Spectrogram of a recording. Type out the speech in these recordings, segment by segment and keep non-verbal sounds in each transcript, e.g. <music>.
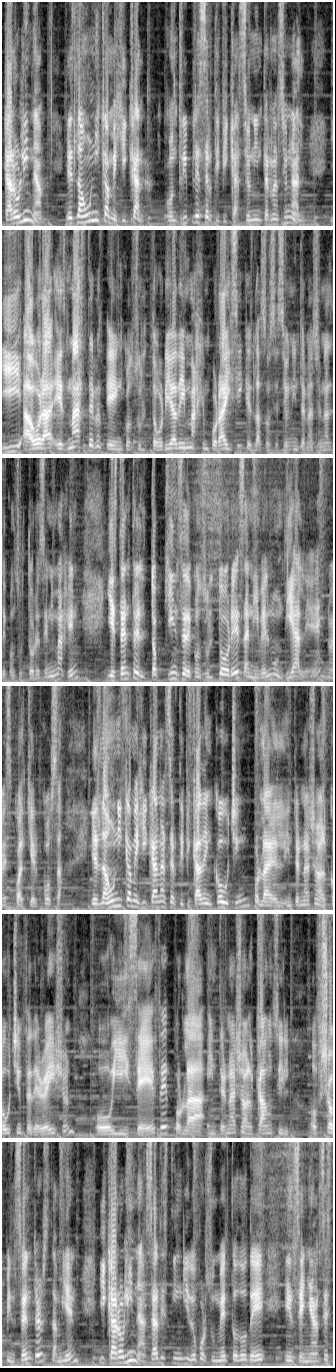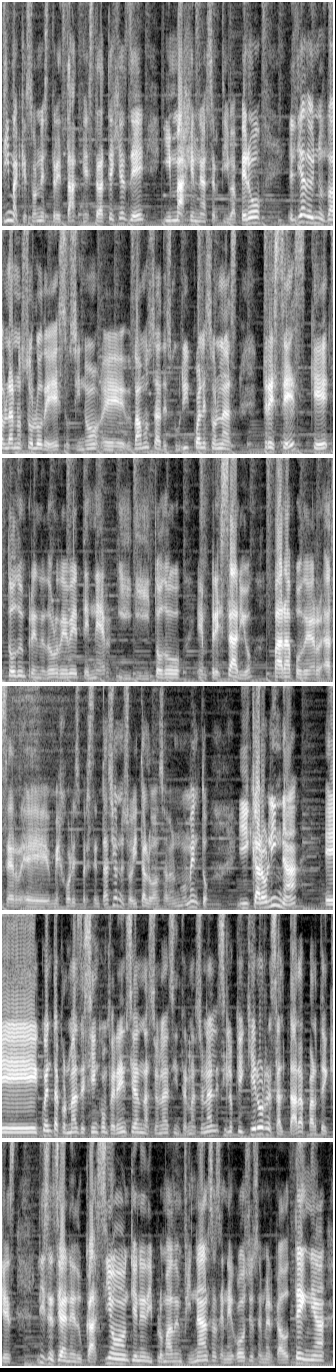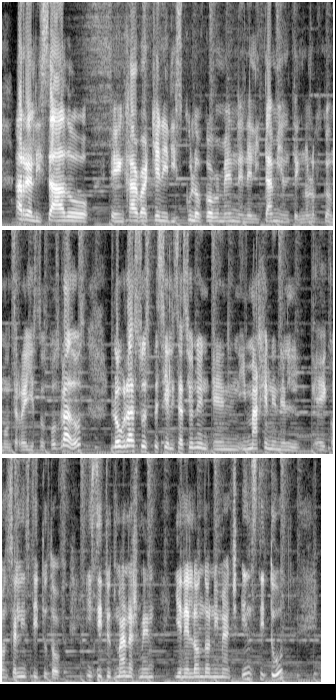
Carolina es la única mexicana con triple certificación internacional y ahora es máster en consultoría de imagen por ICI, que es la Asociación Internacional de Consultores en Imagen, y está entre el top 15 de consultores a nivel mundial, ¿eh? no es cualquier cosa. Es la única mexicana certificada en coaching por la International Coaching Federation o ICF, por la International Council of Shopping Centers también. Y Carolina se ha distinguido por su método de enseñanza estima, que son estrategias de imagen asertiva. Pero el día de hoy nos va a hablar no solo de eso, sino eh, vamos a descubrir cuáles son las tres Cs que todo emprendedor debe tener y, todo empresario para poder hacer eh, mejores presentaciones. Ahorita lo vamos a ver en un momento. Y Carolina eh, cuenta con más de 100 conferencias nacionales e internacionales y lo que quiero resaltar, aparte de que es licenciada en educación, tiene diplomado en finanzas, en negocios, en mercadotecnia, ha realizado en Harvard Kennedy School of Government, en el ITAMI, en el Tecnológico de Monterrey estos posgrados, logra su especialización en, imagen en el eh, Institute of Institute Management y en el London Image Institute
